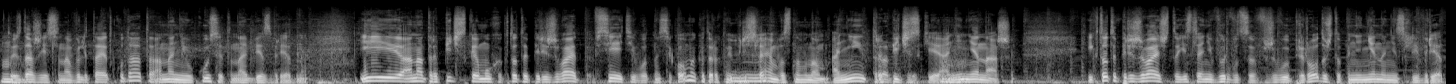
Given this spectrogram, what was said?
Угу. То есть даже если она вылетает куда-то, она не укусит, она безвредна. И она тропическая муха. Кто-то переживает. Все эти вот насекомые, которых мы перечисляем, в основном, они тропические, они не наши. И кто-то переживает, что если они вырвутся в живую природу, чтобы они не нанесли вред.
